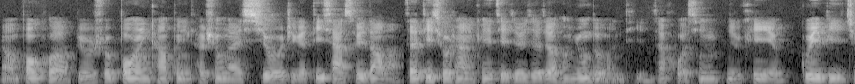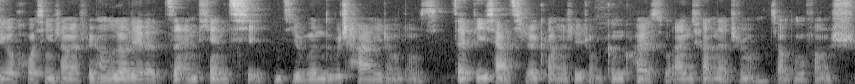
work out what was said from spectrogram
然后包括比如说 Boring Company，它是用来修这个地下隧道嘛，在地球上也可以解决一些交通拥堵问题，在火星你就可以规避这个火星上面非常恶劣的自然天气以及温度差异这种东西，在地下其实可能是一种更快速、安全的这种交通方式。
